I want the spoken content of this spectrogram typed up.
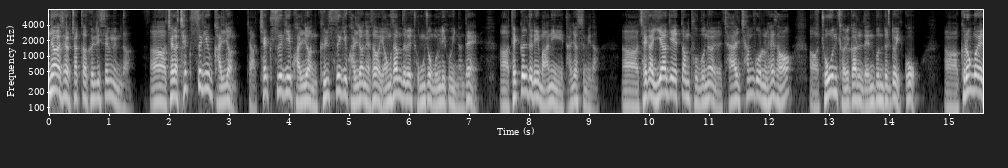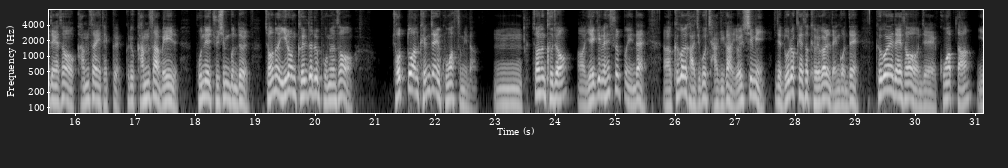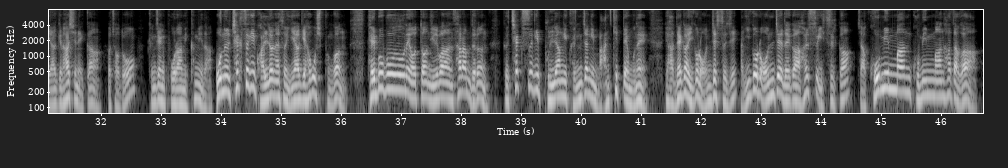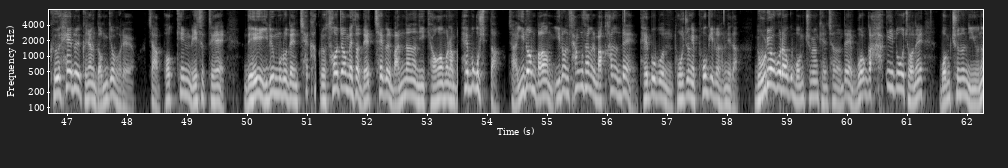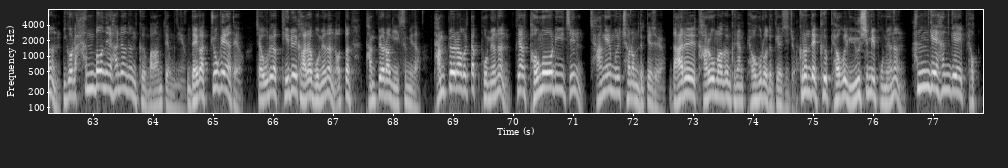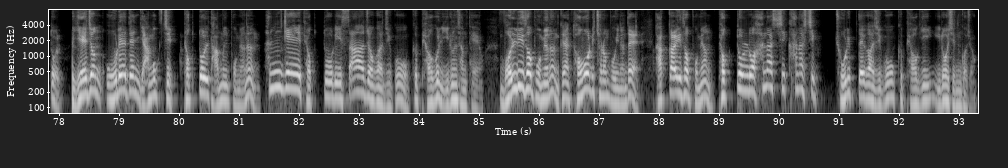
안녕하세요. 작가 글리쌤입니다. 아, 제가 책 쓰기 관련 자, 책 쓰기 관련 글쓰기 관련해서 영상들을 종종 올리고 있는데 아, 댓글들이 많이 달렸습니다. 아, 제가 이야기했던 부분을 잘 참고를 해서 어, 좋은 결과를 낸 분들도 있고 어, 그런 거에 대해서 감사의 댓글 그리고 감사 메일 보내주신 분들 저는 이런 글들을 보면서 저 또한 굉장히 고맙습니다 음, 저는 그저 어, 얘기를 했을 뿐인데 어, 그걸 가지고 자기가 열심히 이제 노력해서 결과를 낸 건데 그거에 대해서 이제 고맙다 이야기를 하시니까 저도 굉장히 보람이 큽니다. 오늘 책 쓰기 관련해서 이야기하고 싶은 건 대부분의 어떤 일반 사람들은 그 책 쓰기 분량이 굉장히 많기 때문에 야 내가 이걸 언제 쓰지? 이걸 언제 내가 할 수 있을까? 자 고민만 고민만 하다가 그 해를 그냥 넘겨버려요. 자, 버킷 리스트에 내 이름으로 된 책, 그리고 서점에서 내 책을 만나는 이 경험을 한번 해보고 싶다. 자, 이런 마음, 이런 상상을 막 하는데 대부분 도중에 포기를 합니다. 노력을 하고 멈추면 괜찮은데 뭔가 하기도 전에 멈추는 이유는 이걸 한 번에 하려는 그 마음 때문이에요. 내가 쪼개야 돼요. 자, 우리가 길을 가다 보면은 어떤 담벼락이 있습니다. 담벼락을 딱 보면은 그냥 덩어리 진 장애물처럼 느껴져요. 나를 가로막은 그냥 벽으로 느껴지죠. 그런데 그 벽을 유심히 보면은 한 개 한 개의 벽돌, 예전 오래된 양옥집 벽돌담을 보면은 한 개의 벽돌이 쌓아져 가지고 그 벽을 이룬 상태예요. 멀리서 보면은 그냥 덩어리처럼 보이는데 가까이서 보면 벽돌로 하나씩 하나씩 조립돼 가지고 그 벽이 이루어지는 거죠.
